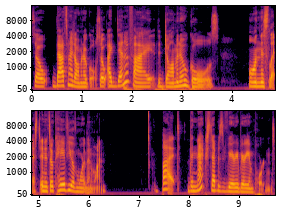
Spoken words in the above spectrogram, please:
So, that's my domino goal. So, identify the domino goals on this list. And it's okay if you have more than one. But the next step is very, very important.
